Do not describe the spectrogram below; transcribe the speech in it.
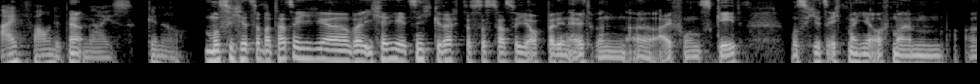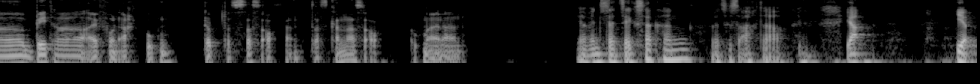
I found it Ja. nice, genau. Muss ich jetzt aber tatsächlich, äh, weil ich hätte jetzt nicht gedacht, dass das tatsächlich auch bei den älteren äh, iPhones geht, muss ich jetzt echt mal hier auf meinem äh, Beta iPhone 8 gucken. Ich glaube, dass das auch kann. Das kann das auch. Guck mal einer an. Ja, wenn es das Sechser kann, wird es Achter auch können. Ja, hier,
